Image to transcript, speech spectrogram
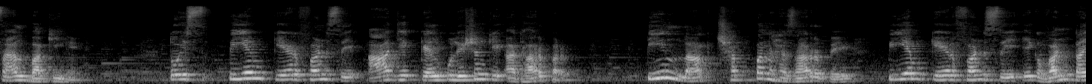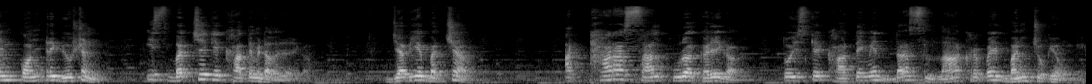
साल बाकी हैं। तो इस पीएम केयर फंड से आज एक कैलकुलेशन के आधार पर तीन लाख छप्पन हज़ार रुपए पीएम केयर फंड से एक वन टाइम कंट्रीब्यूशन इस बच्चे के खाते में डाला जाएगा। जब यह बच्चा 18 साल पूरा करेगा तो इसके खाते में 10 लाख रुपए बन चुके होंगे।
